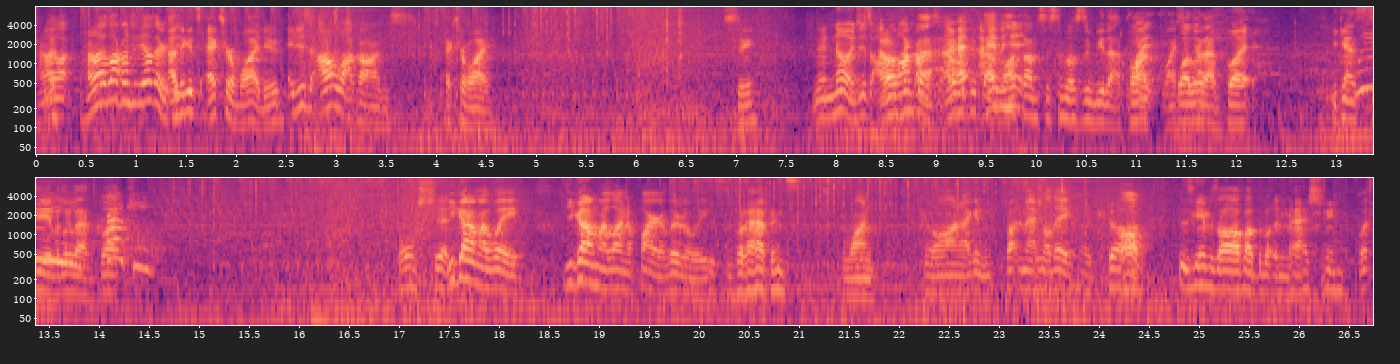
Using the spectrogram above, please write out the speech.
How do I lock, how do I lock onto the others? I think it's X or Y, dude. it just auto lock ons. X or Y. See? No, no, it just I auto don't think lock ons. that, I don't think that haven't lock-on system supposed to be that far. Why- why is wow, look at that butt. You can't see it, but look at that butt. Bullshit. You got on my way. You got on my line of fire, literally. This is what happens. Come on. Come on, I can button mash all day. Oh my god. Oh. This game is all about the button mashing. What?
